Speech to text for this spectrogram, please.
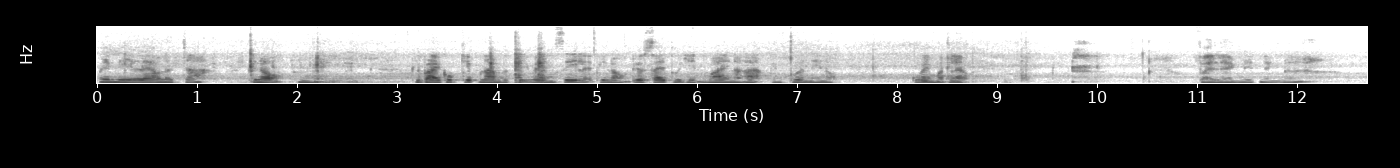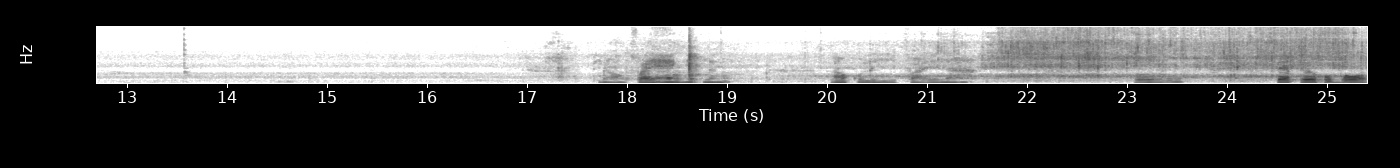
ไม่มีแล้วนะจ๊ะ พี่น้องพี่บายก็เก็บน้ำกะทิแวงซีแหละพี่น้อง เดี๋ยวใส่ตู้เย็นไว้นะคะเป็นเพื่อนนี่เนาะกล้วยหมดแล้ว ไฟแรงนิดนึงนะ พี่น้องไฟแห้งนิดนึง เราก็หลีไฟนะโอ้แซ่บเด้อขอบอก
